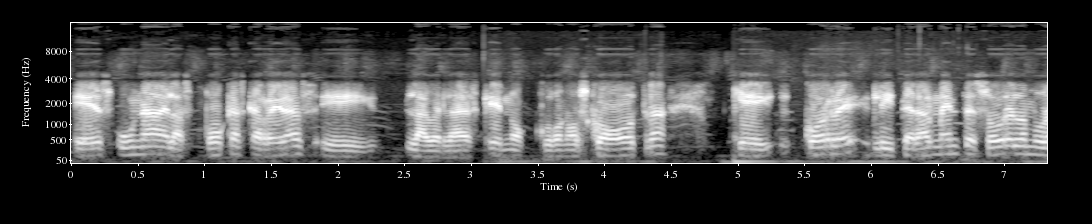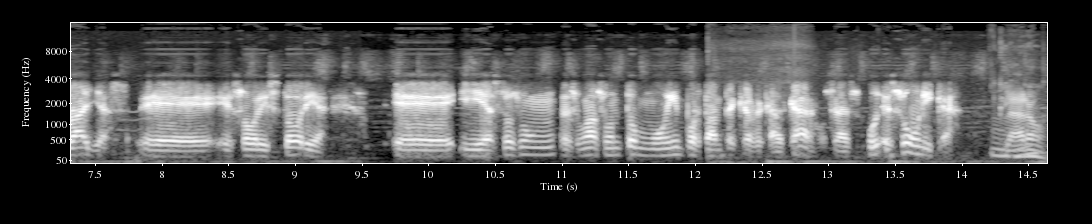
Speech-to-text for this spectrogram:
es una de las pocas carreras, y la verdad es que no conozco otra, que corre literalmente sobre las murallas, eh, sobre historia. Eh, y esto es un, es un asunto muy importante que recalcar, o sea, es única. Claro.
